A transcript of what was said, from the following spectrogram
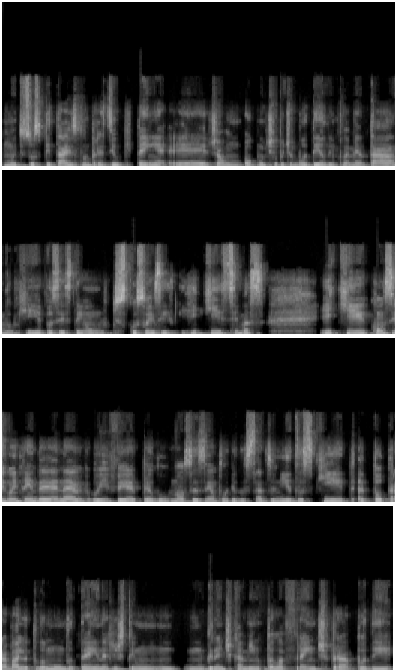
muitos hospitais no Brasil que têm é, já um, algum tipo de modelo implementado, que vocês tenham discussões riquíssimas e que consigam entender né, e ver pelo nosso exemplo aqui dos Estados Unidos que todo trabalho todo mundo tem, né? a gente tem um, um grande caminho pela frente para poder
